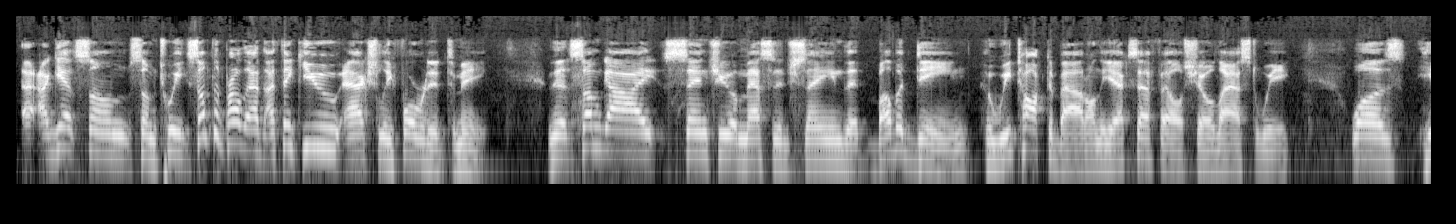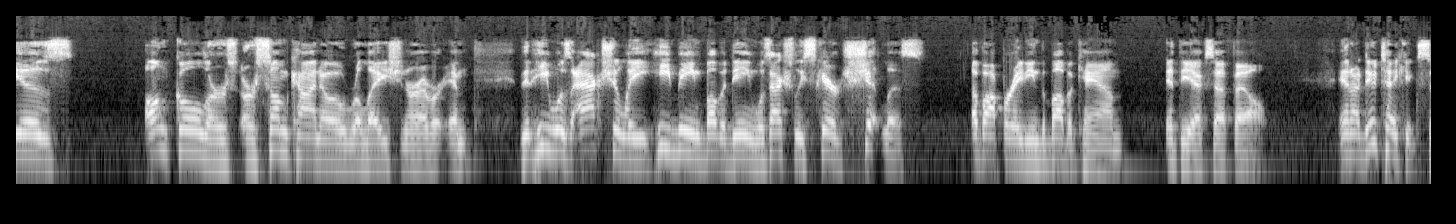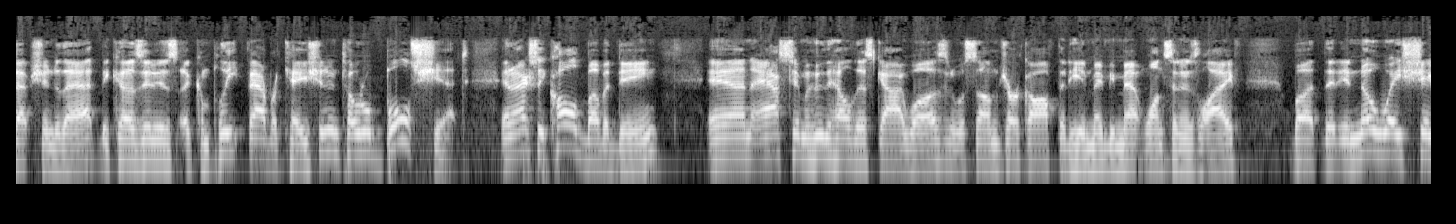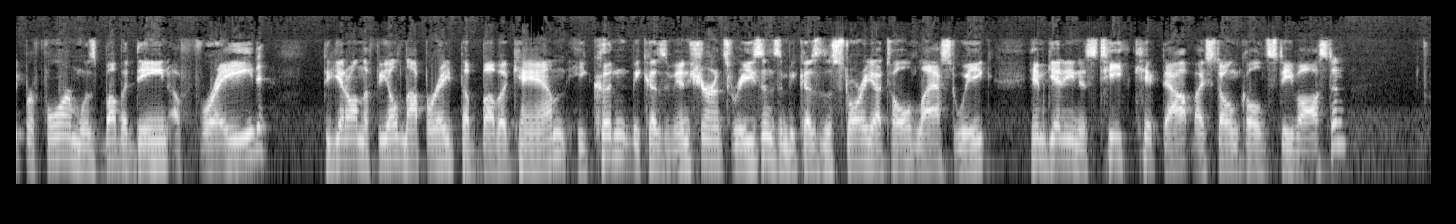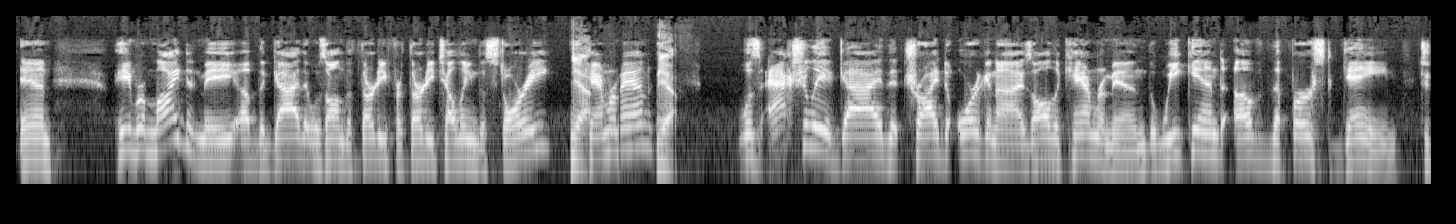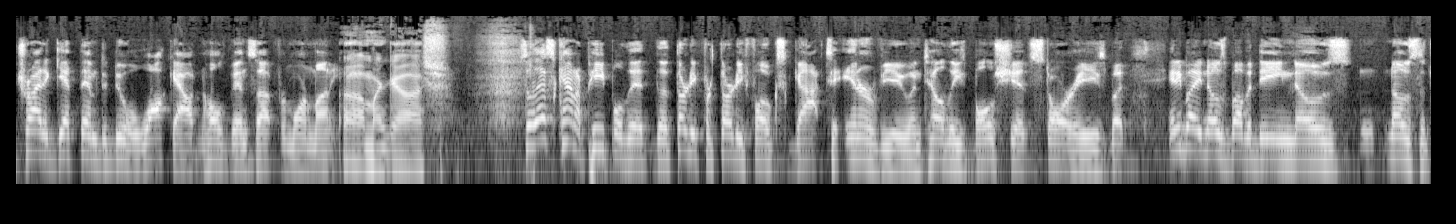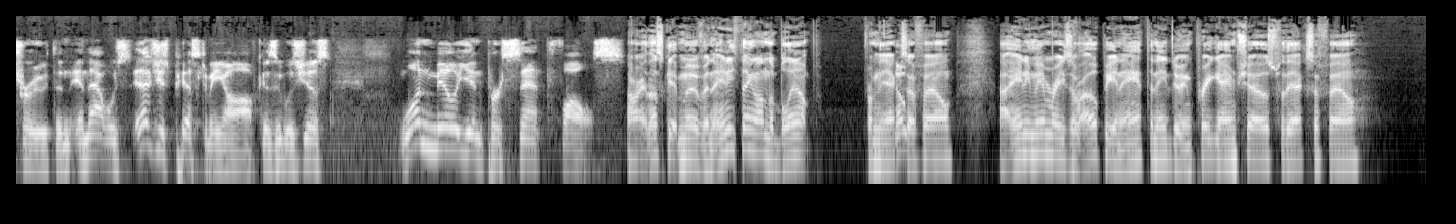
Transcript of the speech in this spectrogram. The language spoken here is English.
I get some some tweets. Something probably I think you actually forwarded to me that some guy sent you a message saying that Bubba Dean, who we talked about on the XFL show last week, was his uncle or or some kind of relation or ever, and that he was actually he being Bubba Dean was actually scared shitless of operating the Bubba Cam at the XFL. And I do take exception to that because it is a complete fabrication and total bullshit. And I actually called Bubba Dean and asked him who the hell this guy was, and it was some jerk off that he had maybe met once in his life, but that in no way, shape, or form was Bubba Dean afraid to get on the field and operate the Bubba Cam. He couldn't because of insurance reasons and because of the story I told last week, him getting his teeth kicked out by Stone Cold Steve Austin. And he reminded me of the guy that was on the 30 for 30 telling the story, Yeah. cameraman Yeah. was actually a guy that tried to organize all the cameramen the weekend of the first game to try to get them to do a walkout and hold Vince up for more money. Oh my gosh. So that's the kind of people that the 30 for 30 folks got to interview and tell these bullshit stories. But anybody knows Bubba Dean knows knows the truth, and, and that was that just pissed me off because it was just one million percent false. All right, let's get moving. Anything on the blimp from the Nope. XFL? Uh, any memories of Opie and Anthony doing pregame shows for the XFL?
